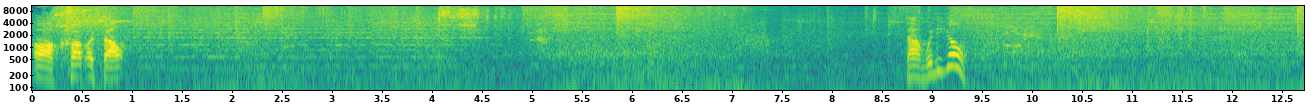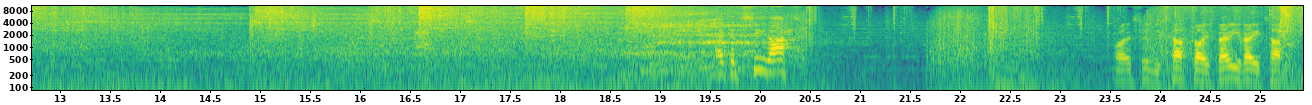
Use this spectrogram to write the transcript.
Oh crap, I fell. Damn, where'd he go? I can see that. Oh, it's gonna be tough, guys. Very, very tough.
